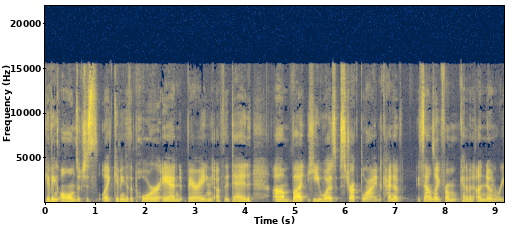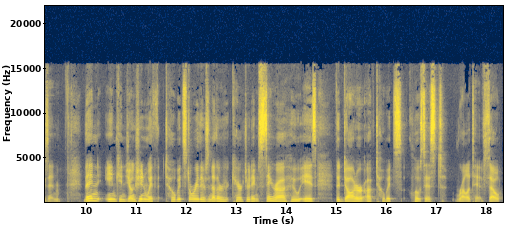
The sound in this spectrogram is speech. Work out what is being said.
giving alms, which is like giving to the poor and burying of the dead. Um, but he was struck blind, kind of. It sounds like from kind of an unknown reason. Then, in conjunction with Tobit's story, there's another character named Sarah who is the daughter of Tobit's closest relative. So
